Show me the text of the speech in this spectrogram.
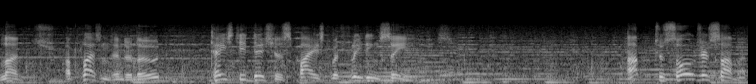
Lunch, a pleasant interlude, tasty dishes spiced with fleeting scenes. Up to Soldier Summit,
